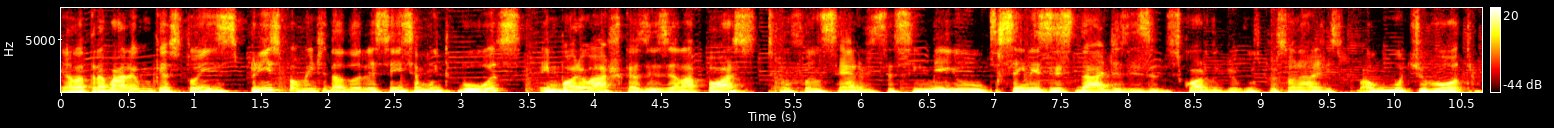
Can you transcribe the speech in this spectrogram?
ela trabalha com questões, principalmente da adolescência, muito boas, embora eu acho que às vezes ela possa um fanservice, assim, meio sem necessidade, às vezes eu discordo de alguns personagens, por algum motivo ou outro,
